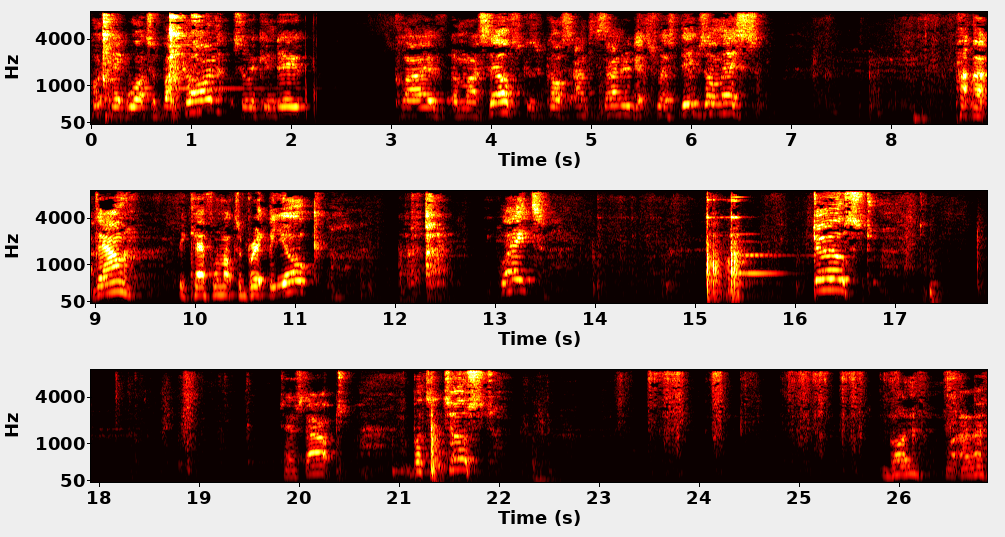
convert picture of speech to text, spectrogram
Put egg water back on so we can do Clive and myself because of course Auntie Sandra gets first dibs on this. Pat that down. Be careful not to break the yolk. Plate. Toast. Toast out. Buttered toast. Bun, whatever.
